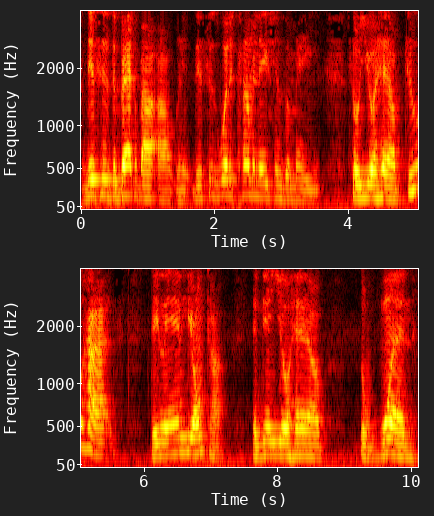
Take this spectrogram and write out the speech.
this is the back of our outlet. This is where the terminations are made. So you'll have two hots. They land here on top. And then you'll have the one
